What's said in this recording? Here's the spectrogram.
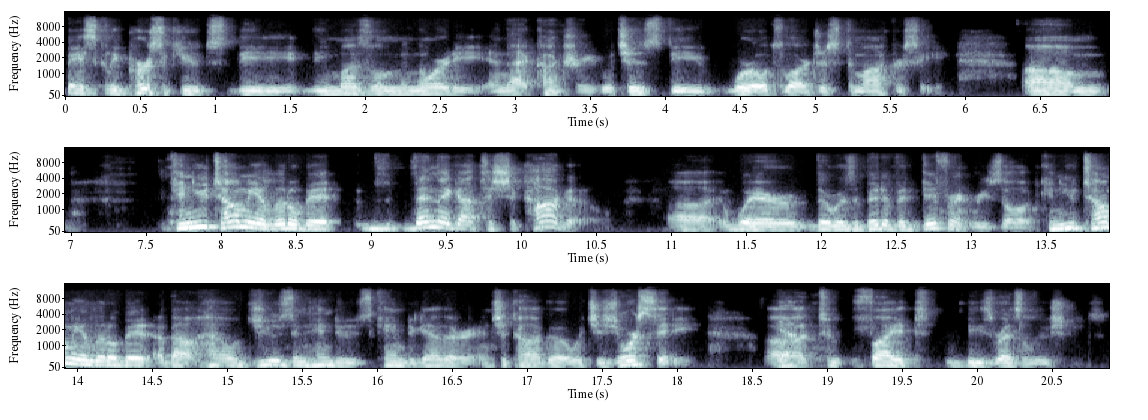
basically persecutes the, the Muslim minority in that country, which is the world's largest democracy. Um, can you tell me a little bit? Then they got to Chicago, uh, where there was a bit of a different result. Can you tell me a little bit about how Jews and Hindus came together in Chicago, which is your city, uh, yeah. to fight these resolutions?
